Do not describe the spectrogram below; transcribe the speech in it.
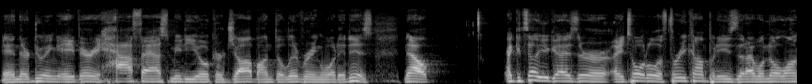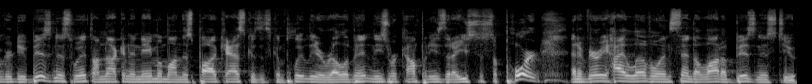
and they're doing a very half ass mediocre job on delivering what it is. Now, I can tell you guys there are a total of three companies that I will no longer do business with. I'm not going to name them on this podcast because it's completely irrelevant. And these were companies that I used to support at a very high level and send a lot of business to.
